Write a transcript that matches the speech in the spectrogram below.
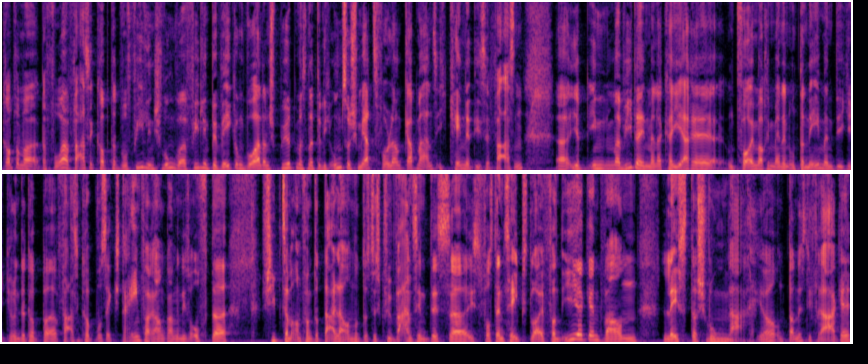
gerade wenn man davor eine Phase gehabt hat, wo viel in Schwung war, viel in Bewegung war, dann spürt man es natürlich umso schmerzvoller und glaubt man ans, ich kenne diese Phasen. Äh, ich habe immer wieder in meiner Karriere und vor allem auch in meinen Unternehmen, die ich gegründet habe, äh, Phasen gehabt, wo es extrem vorangegangen ist. Oft äh, schiebt es am Anfang total an und das, das Gefühl, Wahnsinn, das äh, ist fast ein Selbstläufer und irgendwann lässt der Schwung nach. Ja, und dann ist die Frage,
